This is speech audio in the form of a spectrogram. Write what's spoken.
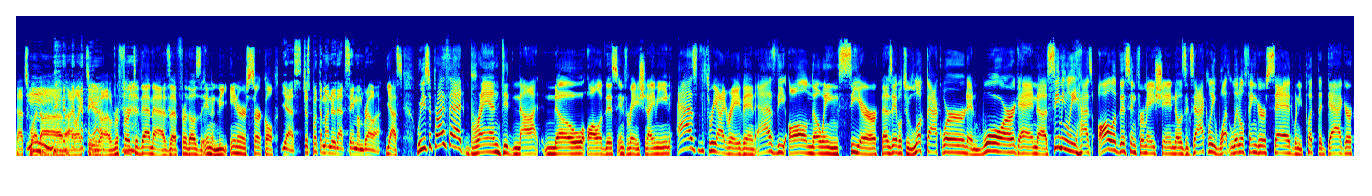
That's what mm. uh, I like to yeah. Uh, refer to them as uh, for those in the inner circle. Yes. Just put them under that same umbrella. Yes. Were you surprised that Bran did not know all of this information? I mean, as the three eyed raven, as the all knowing seer that is able to look backward and warg and uh, seemingly has all of this information, knows exactly what Littlefinger said when he put the dagger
